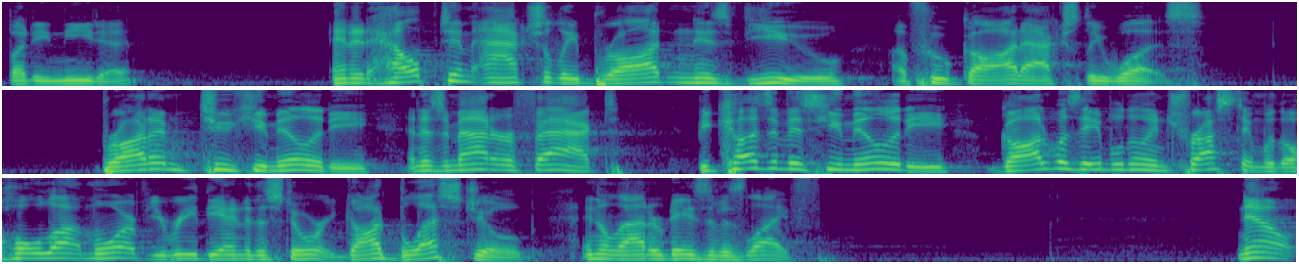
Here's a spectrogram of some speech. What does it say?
but he needed. And it helped him actually broaden his view of who God actually was brought him to humility. And as a matter of fact, because of his humility, God was able to entrust him with a whole lot more if you read the end of the story. God blessed Job in the latter days of his life. Now,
